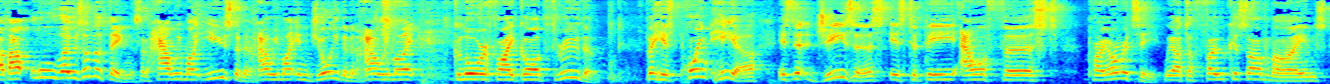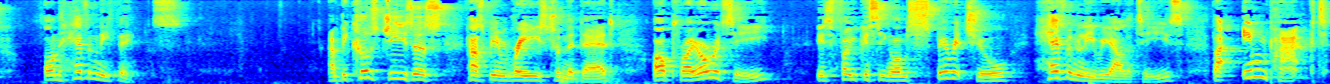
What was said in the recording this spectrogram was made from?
about all those other things and how we might use them and how we might enjoy them and how we might glorify God through them. But his point here is that Jesus is to be our first priority. We are to focus our minds on heavenly things. And because Jesus has been raised from the dead, our priority is focusing on spiritual, heavenly realities that impact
